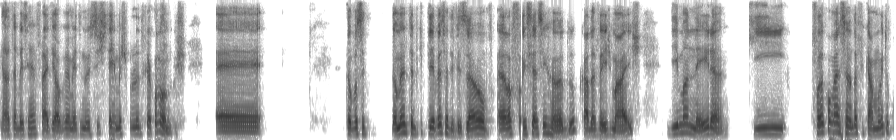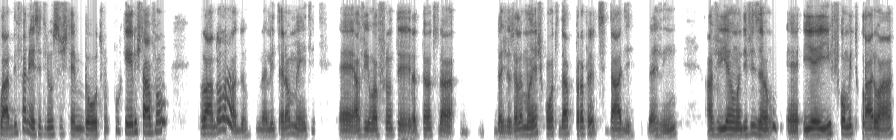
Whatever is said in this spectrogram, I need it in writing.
ela também se reflete, obviamente, nos sistemas político-econômicos. É, então você, ao mesmo tempo que teve essa divisão, ela foi se acirrando cada vez mais, de maneira que foi começando a ficar muito clara a diferença entre um sistema e outro, porque eles estavam lado a lado, né? literalmente. É, havia uma fronteira tanto da, das duas Alemanhas quanto da própria cidade, Berlim. Havia uma divisão, é, e aí ficou muito claro a,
